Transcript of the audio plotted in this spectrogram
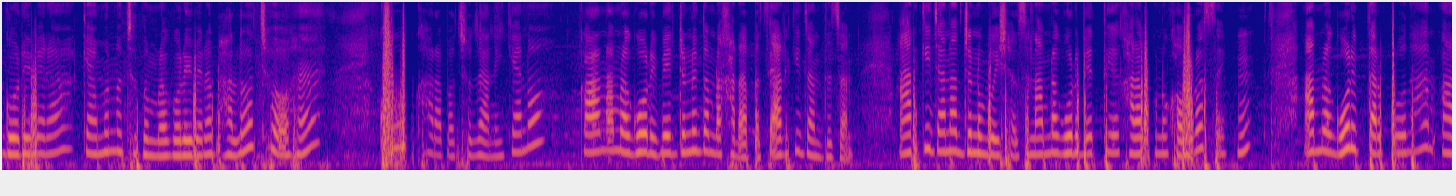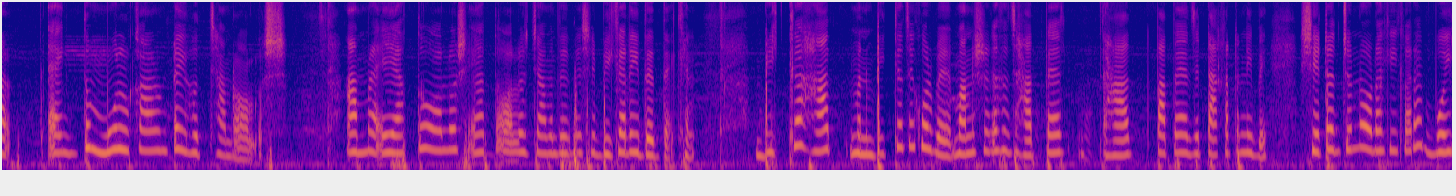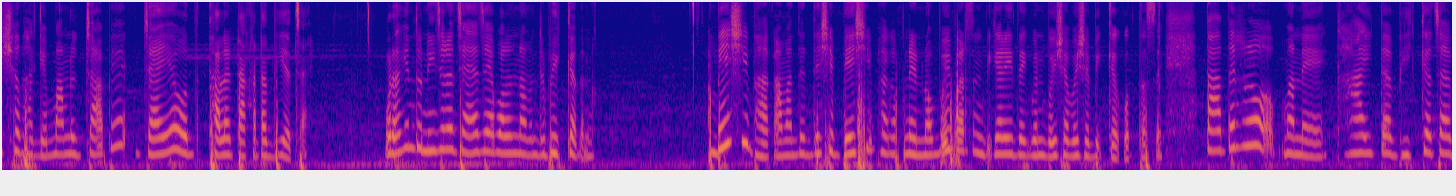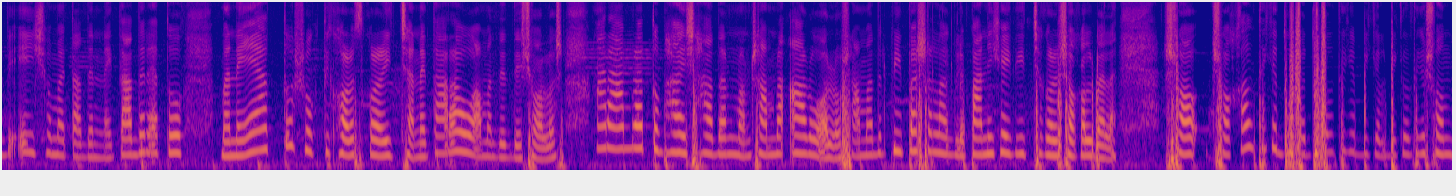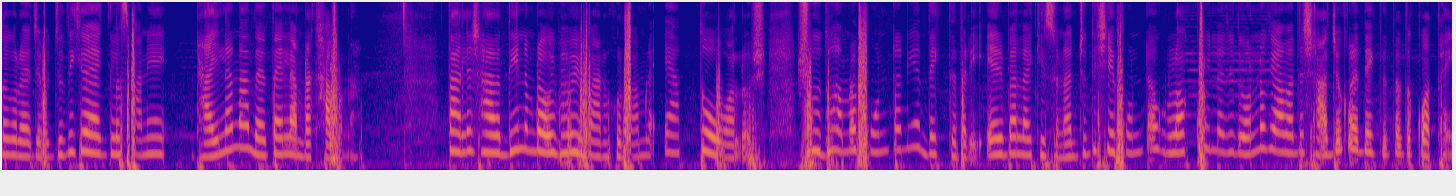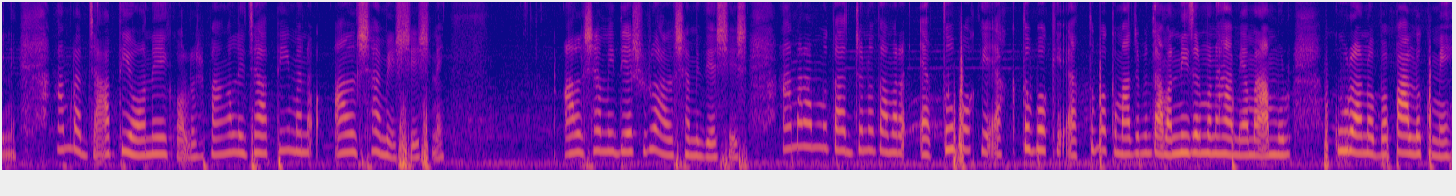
গরিবেরা, কেমন আছো তোমরা? গরিবেরা ভালো আছো? হ্যাঁ? খুব খারাপ আছো, জানি। কেন? কারণ আমরা গরিবের জন্যই তো আমরা খারাপ আছি। আর কি জানতে চান? আর কি জানার জন্য বসে আছেন? আমরা গরিবের থেকে খারাপ কোনো খবর আছে? হুম? আমরা গরিব, তার প্রধান আর একদম মূল কারণটাই হচ্ছে আমরা অলস। আমরা এত অলস এত অলস যে আমাদের দেশে ভিখারিদের দেখেন। ভিক্ষা হাত মানে ভিক্ষা যে করবে, মানুষের কাছে হাত হাত পাতায় যে টাকাটা নেবে, সেটার জন্য ওরা কী করে? বৈশা থাকে। মানুষ যাবে, যাইয়া ওদের থালে টাকাটা দিয়ে যায়। ওরা কিন্তু নিজেরা যায় যায় বলেন আমাদের ভিক্ষা দেন। বেশিরভাগ, আমাদের দেশে বেশিরভাগ আপনি নব্বই পার্সেন্ট ভিখারি দেখবেন বৈশা বৈশা ভিক্ষা করতেছে। তাদেরও মানে খাইটা ভিক্ষা চাইবে এই সময় তাদের নাই। তাদের এত মানে এত শক্তি খরচ করার ইচ্ছা নেই, তারাও আমাদের দেশে অলস। আর আমরা তো ভাই সাধারণ মানুষ, আমরা আরও অলস। আমাদের পিপাসা লাগলে পানি খাইতে ইচ্ছা করে সকালবেলা। সকাল থেকে দুপুর দুপুর থেকে বিকেল বিকেল থেকে সন্ধ্যা করে যাবে যদি কেউ এক গ্লাস পানি ঢাইলা না দেয় তাহলে আমরা খাব না। তাহলে সারাদিন আমরা ওইভাবেই পার করব। আমরা এত অলস। শুধু আমরা ফোনটা নিয়ে দেখতে পারি, এর বেলায় কিছু না। যদি সেই ফোনটাও লক খুললে যদি অন্য কেউ আমাদের সাহায্য করে দেখতে, তা তো কথাই নেই। আমরা জাতি অনেক অলস। বাঙালি জাতি মানে আলসামির শেষ নেই। আলসামি দিয়ে শুরু, আলসামি দিয়ে শেষ। আমার আম্মু তার জন্য তো আমার এত বকে এত বকে এত বকে। মাঝে মধ্যে আমার নিজের মনে হয় আমি আমার আম্মুর কুরানো বা পালক মেয়ে।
